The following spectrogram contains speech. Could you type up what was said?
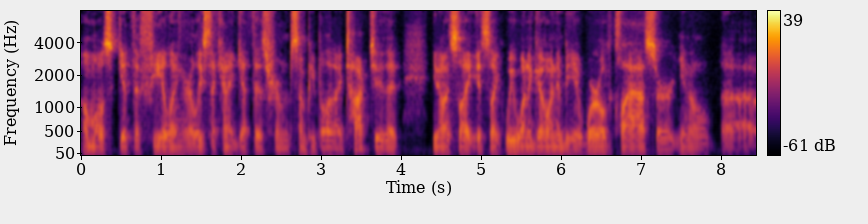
almost get the feeling or at least i kind of get this from some people that i talk to that you know it's like it's like we want to go in and be a world class or you know uh,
